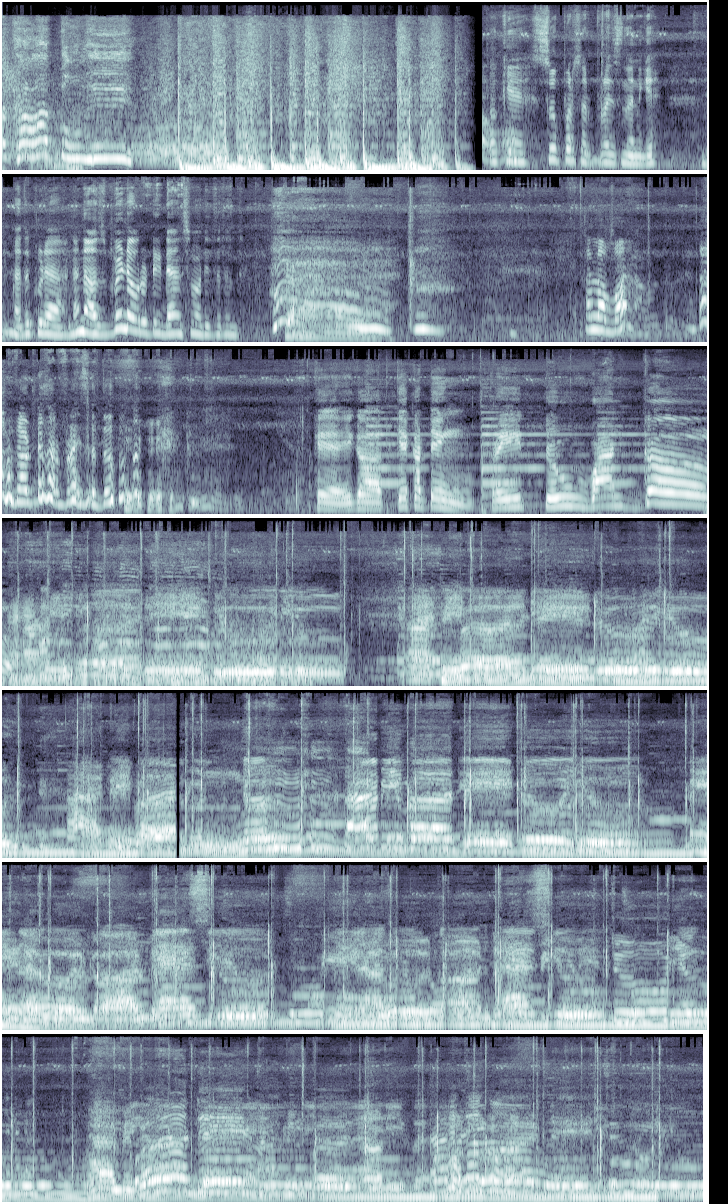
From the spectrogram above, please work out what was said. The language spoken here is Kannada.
बंधू सखा तुम्ही ಓಕೆ ಸೂಪರ್ ಸರ್ಪ್ರೈಸ್ ನನಗೆ ಅದು ಕೂಡ ನನ್ನ ಹಸ್ಬೆಂಡ್ ಅವರೊಟ್ಟಿಗೆ ಡ್ಯಾನ್ಸ್ ಮಾಡಿದ್ರಂದ್ರೆ ಅಲ್ಲಮ್ಮ ದೊಡ್ಡ ಸರ್ಪ್ರೈಸ್ ಅದು ಓಕೆ ಈಗ cake cutting three two one go Happy birthday, Happy birthday to you. May the good God bless you. May the good God bless you to you. Happy birthday, happy birthday, happy birthday to you.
